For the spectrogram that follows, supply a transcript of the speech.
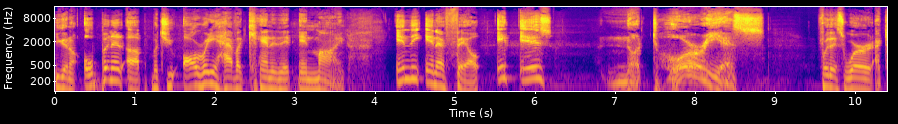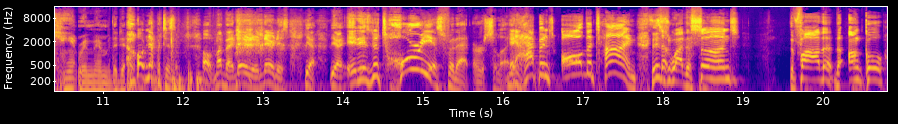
you're going to open it up, but you already have a candidate in mind. In the NFL, it is notorious for this word. I can't remember the. Oh, nepotism. Oh, my bad. There it is. There it is. Yeah, yeah. It is notorious for that, Ursula. It happens all the time. This is why the sons, the father, the uncle,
